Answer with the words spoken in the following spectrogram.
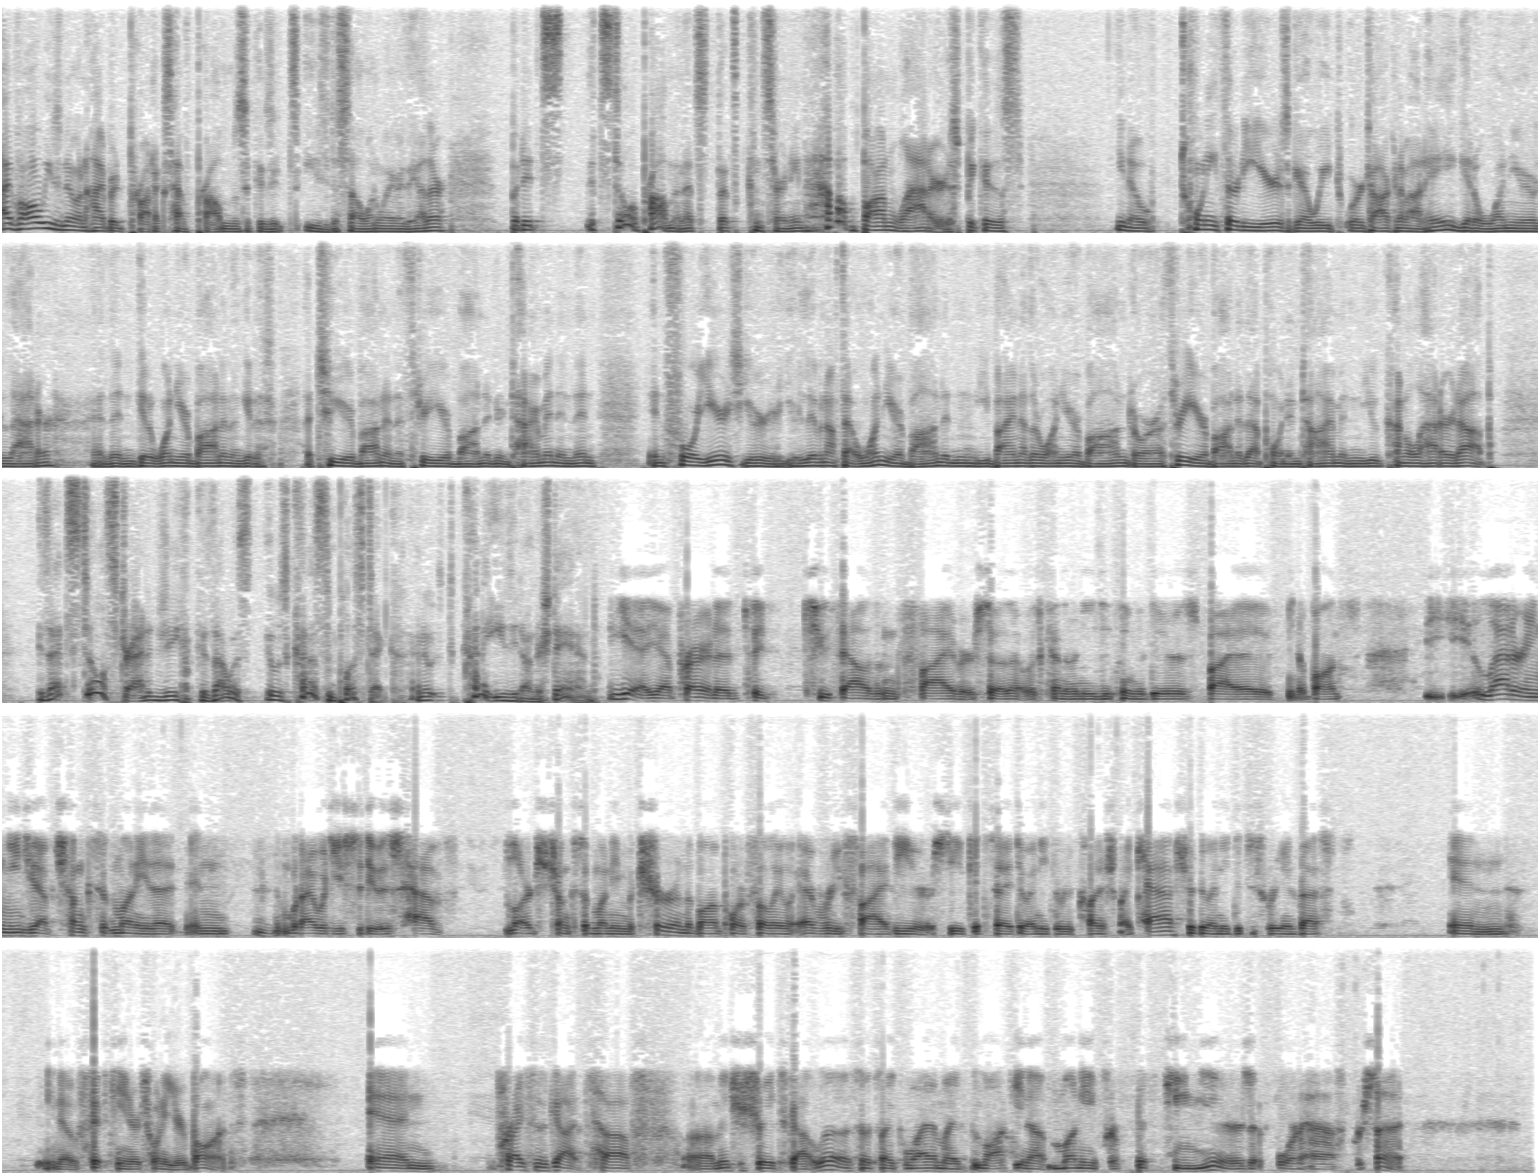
I've always known hybrid products have problems because it's easy to sell one way or the other, but it's it's still a problem, and that's that's concerning. How about bond ladders? Because you know, 20, 30 years ago, we were talking about, hey, get a one year ladder and then get a one year bond and then get a, a two year bond and a three year bond in retirement. And then in four years, you're, you're living off that one year bond and you buy another one year bond or a three year bond at that point in time and you kind of ladder it up. Is that still a strategy? Because that was it was kind of simplistic and it was kind of easy to understand. Yeah, yeah. Prior to, to 2005 or so, that was kind of an easy thing to do is buy you know bonds. Laddering means you have chunks of money that, and what I would used to do is have large chunks of money mature in the bond portfolio every five years. So you could say, do I need to replenish my cash or do I need to just reinvest in, you know, 15 or 20 year bonds? And prices got tough, um, interest rates got low, so it's like, why am I locking up money for 15 years at four and a half percent?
